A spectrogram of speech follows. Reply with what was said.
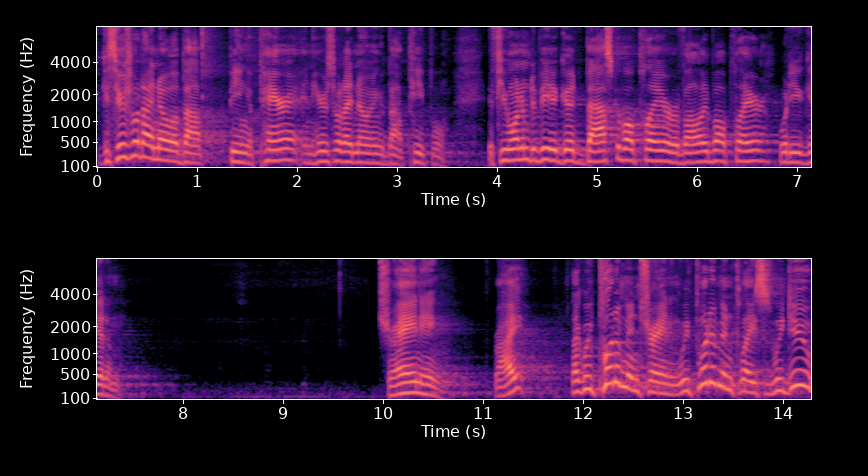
Because here's what I know about being a parent, and here's what I know about people. If you want him to be a good basketball player or volleyball player, what do you get him? Training, right? Like we put him in training, we put him in places, we do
